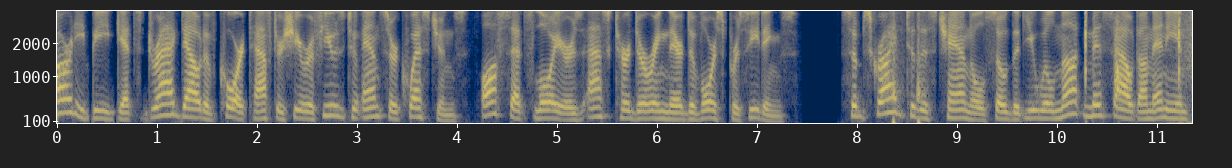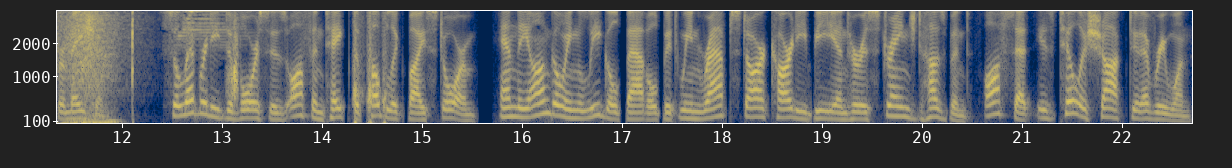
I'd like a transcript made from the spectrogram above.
Cardi B gets dragged out of court after she refused to answer questions, Offset's lawyers asked her during their divorce proceedings. Subscribe to this channel so that you will not miss out on any information. Celebrity divorces often take the public by storm, and the ongoing legal battle between rap star Cardi B and her estranged husband, Offset, is still a shock to everyone.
